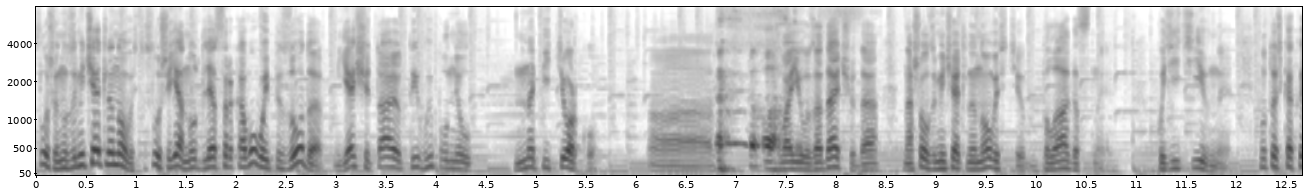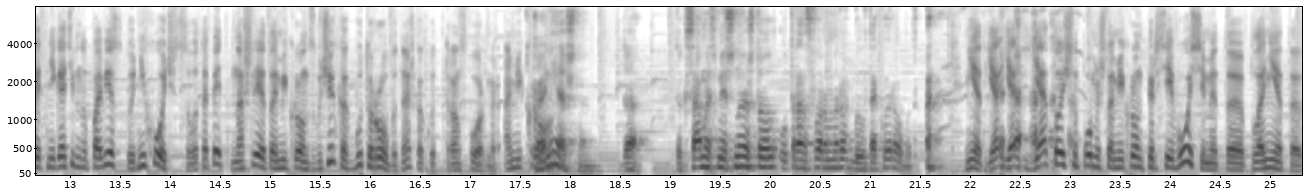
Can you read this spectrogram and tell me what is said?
Слушай, ну замечательная новость. Слушай, я, ну для сорокового эпизода, я считаю, ты выполнил на пятерку э, свою задачу, да. Нашел замечательные новости, благостные, позитивные. Ну, то есть какая-то негативную повестку не хочется. Вот опять нашли это омикрон. Звучит как будто робот, знаешь, какой-то трансформер. Омикрон. Конечно, да. Так самое смешное, что у трансформеров был такой робот. Нет, я, я, я точно помню, что омикрон Персей 8 это планета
